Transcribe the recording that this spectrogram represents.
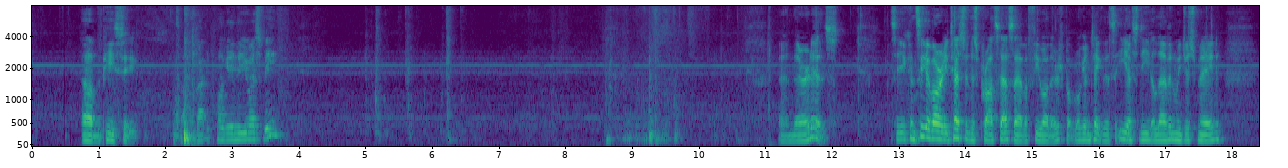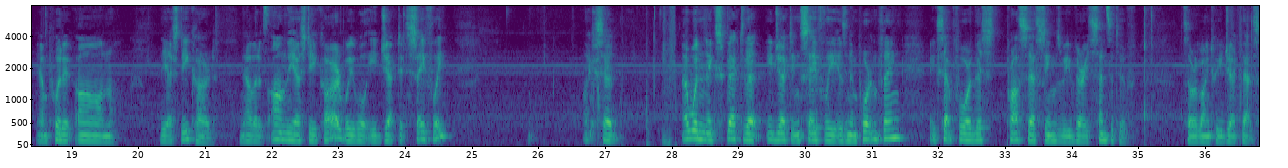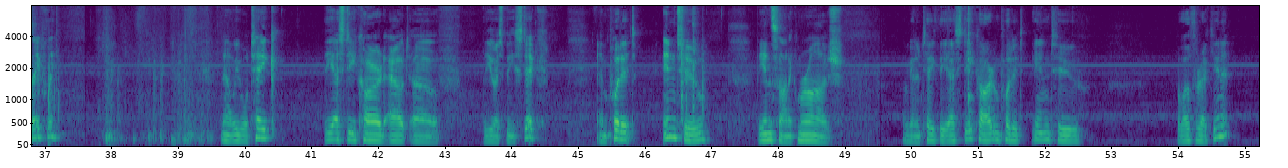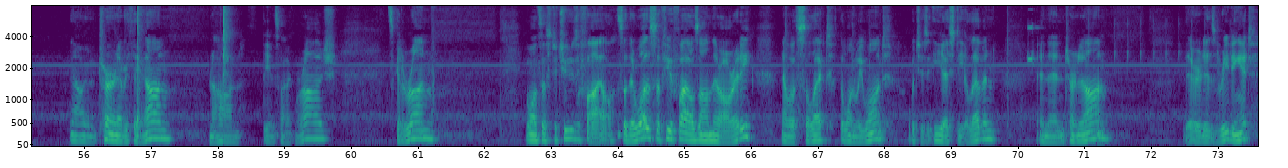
of the PC. So I'm about to plug it in the USB. And there it is. So you can see I've already tested this process. I have a few others, but we're going to take this ESD11 we just made and put it on the SD card. Now that it's on the SD card, we will eject it safely. Like I said, I wouldn't expect that ejecting safely is an important thing, except for this process seems to be very sensitive. So we're going to eject that safely. Now we will take the SD card out of the USB stick and put it into the Ensoniq Mirage. We're going to take the SD card and put it into the Lotharek unit. Now I'm going to turn everything on. Turn on the Ensoniq Mirage. It's going to run. It wants us to choose a file. So there was a few files on there already. Now we'll select the one we want, which is ESD11 and then turn it on. There it is reading it.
